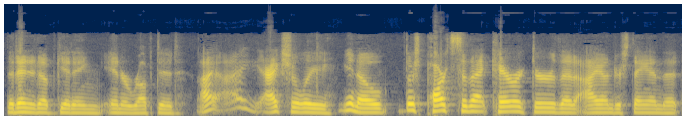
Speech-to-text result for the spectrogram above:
that ended up getting interrupted. I, I actually, you know, there's parts to that character that I understand that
